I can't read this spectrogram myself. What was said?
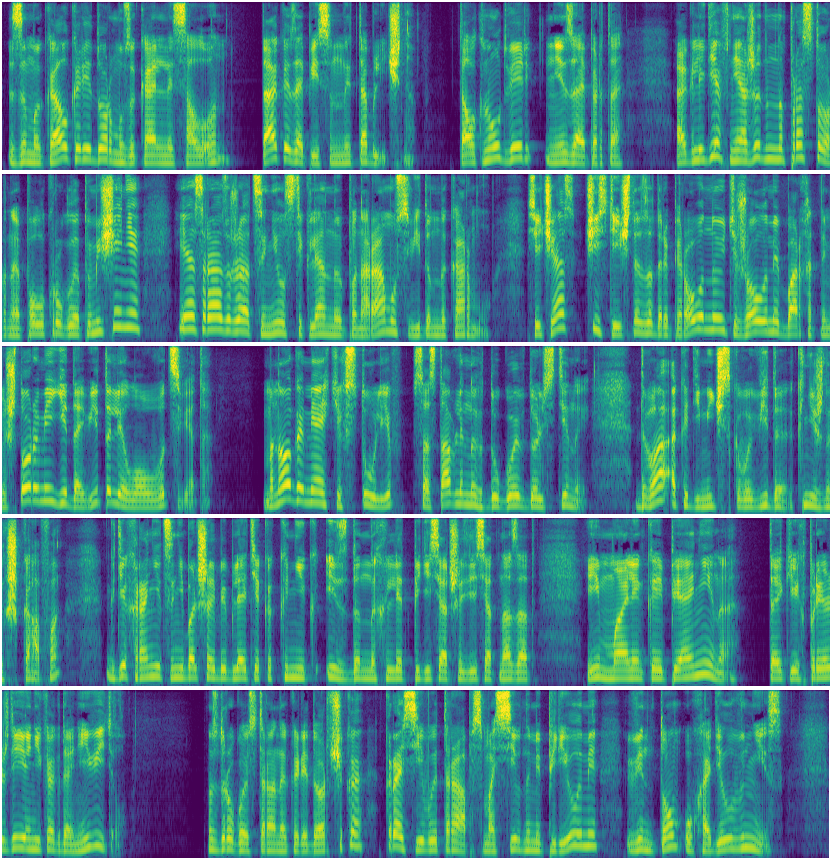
Замыкал коридор музыкальный салон, так и записанный таблично. Толкнул дверь, не заперта. Оглядев неожиданно просторное полукруглое помещение, я сразу же оценил стеклянную панораму с видом на корму. Сейчас частично задрапированную тяжелыми бархатными шторами ядовито-лилового цвета. Много мягких стульев, составленных дугой вдоль стены. Два академического вида книжных шкафа, где хранится небольшая библиотека книг, изданных лет 50-60 назад, и маленькое пианино. Таких прежде я никогда не видел. С другой стороны коридорчика красивый трап с массивными перилами винтом уходил вниз,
